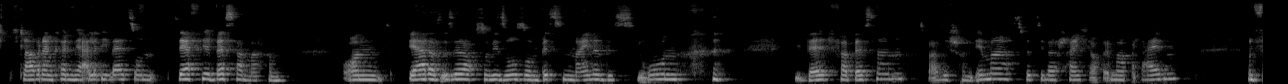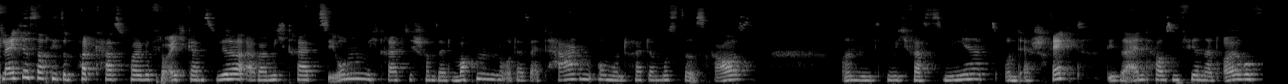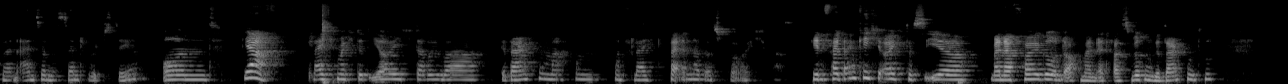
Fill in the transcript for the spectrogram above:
ich glaube, dann können wir alle die Welt so sehr viel besser machen. Und ja, das ist ja auch sowieso so ein bisschen meine Vision, die Welt verbessern. Das war sie schon immer, es wird sie wahrscheinlich auch immer bleiben. Und vielleicht ist auch diese Podcast-Folge für euch ganz wirr, aber mich treibt sie um. Mich treibt sie schon seit Wochen oder seit Tagen um und heute musste es raus. Und mich fasziniert und erschreckt diese 1400 Euro für ein einzelnes Sandwich sehr. Und ja, vielleicht möchtet ihr euch darüber Gedanken machen und vielleicht verändert es für euch was. Auf jeden Fall danke ich euch, dass ihr meiner Folge und auch meinen etwas wirren Gedanken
